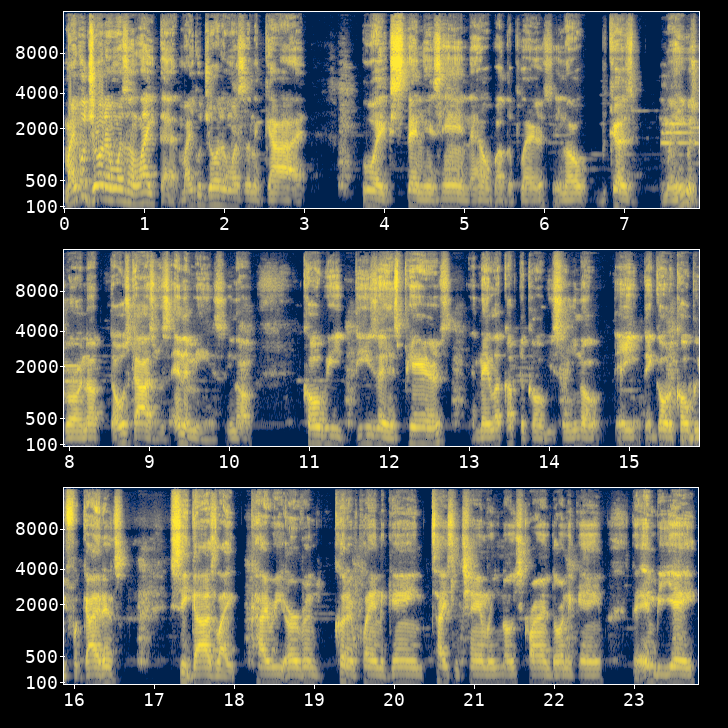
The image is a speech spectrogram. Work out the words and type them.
Michael Jordan wasn't like that. Michael Jordan wasn't a guy who would extend his hand to help other players. You know, because when he was growing up, those guys was enemies. You know, Kobe, these are his peers, and they look up to Kobe. So you know, they they go to Kobe for guidance see guys like Kyrie Irving couldn't play in the game, Tyson Chandler, you know, he's crying during the game. The NBA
